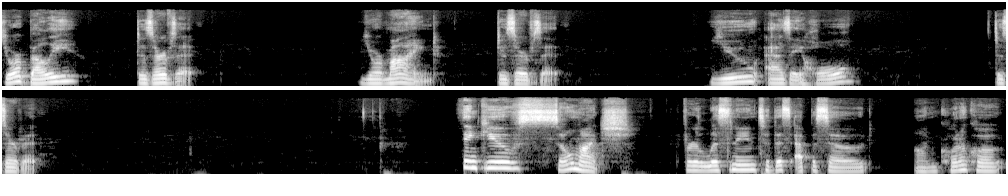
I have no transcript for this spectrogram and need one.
Your belly deserves it. Your mind deserves it. You as a whole deserve it. Thank you so much for listening to this episode on quote unquote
